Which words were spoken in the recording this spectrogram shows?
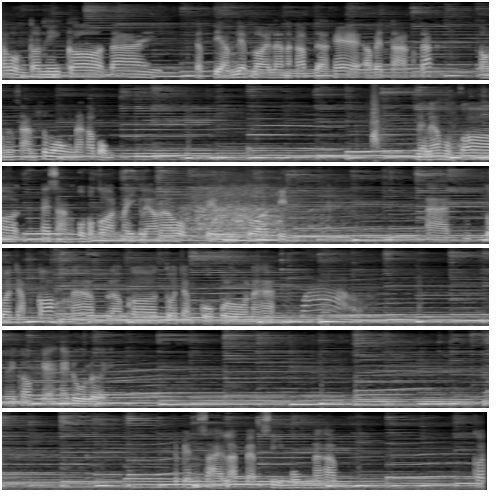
ครับผมตอนนี้ก็ได้จัดเตรียมเรียบร้อยแล้วนะครับ เหลือแค่เอาไปตากสัก 2-3 ชั่วโมงนะครับผม และแล้วผมก็ได้สั่งอุปกรณ์มาอีกแล้วนะครับผมเป็นตัวติดอ่าตัวจับกล้องนะครับ แล้วก็ตัวจับโกโปรนะฮะว้าวอันนี้ก็แกะให้ดูเลยจะเป็นสายรัดแบบสี่มุมนะครับ ก็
